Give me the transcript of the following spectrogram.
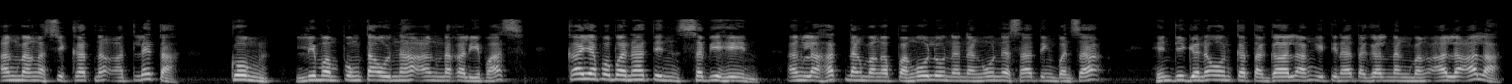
ang mga sikat na atleta kung limampung taon na ang nakalipas? Kaya pa ba natin sabihin ang lahat ng mga pangulo na nanguna sa ating bansa? Hindi ganoon katagal ang itinatagal ng mga alaala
